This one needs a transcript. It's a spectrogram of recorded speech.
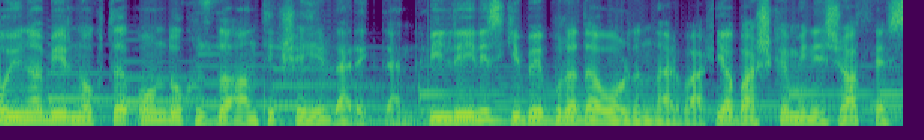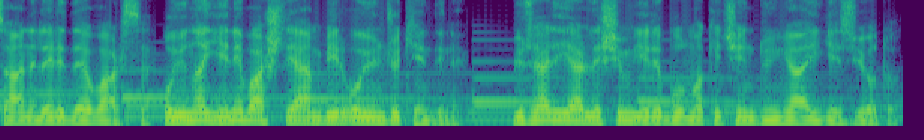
Oyuna 1.19'da antik şehirler eklendi. Bildiğiniz gibi burada ordunlar var. Ya başka Minecraft efsaneleri de varsa. Oyuna yeni başlayan bir oyuncu kendini güzel yerleşim yeri bulmak için dünyayı geziyordu.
